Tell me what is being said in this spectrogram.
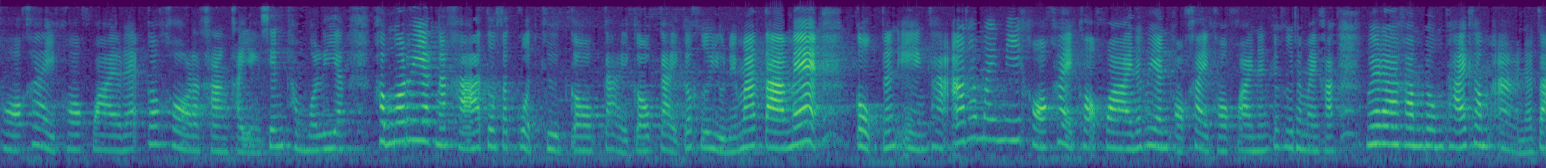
ขอไข่คอควาย และก็คอระฆังค่ะอย่างเช่นคำว่าเรียกคำว่าเรียกนะคะ ตัวสะกดคือกอไก่กอไก่ก็คืออยู่ในมาตราแม่กบนั่นเองค่ะอ้าวทำไมมีขอไข่ขอควาย นักเรียนขอไข่ขอควายนั้นก็คือทำไมคะเวลาคำลงท้ายคำอ่านนะจะ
